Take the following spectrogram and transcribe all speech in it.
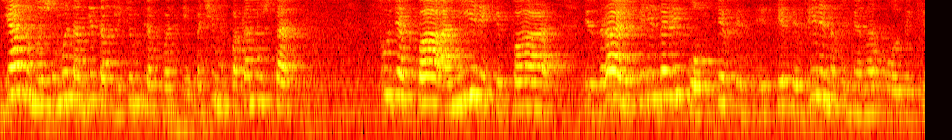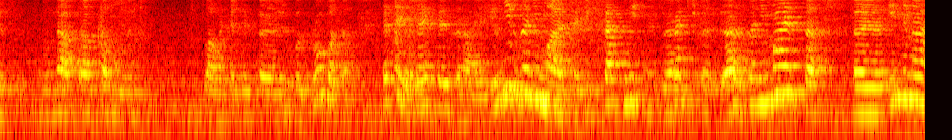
Я думаю, что мы там где-то плетемся в хвосте. Почему? Потому что Судя по Америке, по Израилю, передовиков всех, из- всех изделий, например, надводных, из- на авто- автономных плавательных э, любых роботов, это является Израиль. И у них занимаются этим косми... э, раки- э, занимаются э, именно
